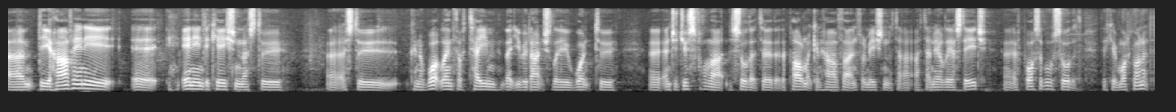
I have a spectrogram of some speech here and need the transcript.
Um, do you have any uh, any indication as to uh, as to kind of what length of time that you would actually want to uh, introduced for that so that, uh, that the Parliament can have that information at, a, at an earlier stage, uh, if possible, so that they can work on it?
